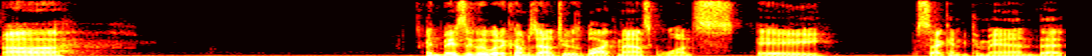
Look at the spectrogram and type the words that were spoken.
Uh, and basically, what it comes down to is Black Mask wants a second command that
